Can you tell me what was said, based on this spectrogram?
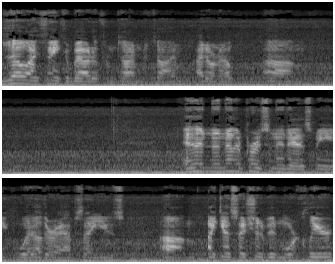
though I think about it from time to time. I don't know. Um, and then another person had asked me what other apps I use. Um, I guess I should have been more clear.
